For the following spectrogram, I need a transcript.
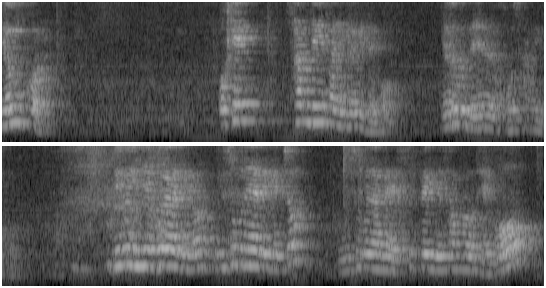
0꼴 오케이? 3 대입하니까 이렇게 되고 여러분 내년은 고3이고 이거 이제 뭐 해야 돼요? 인수분 해야 되겠죠? 인수분하면 x 빼기 3으로 되고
